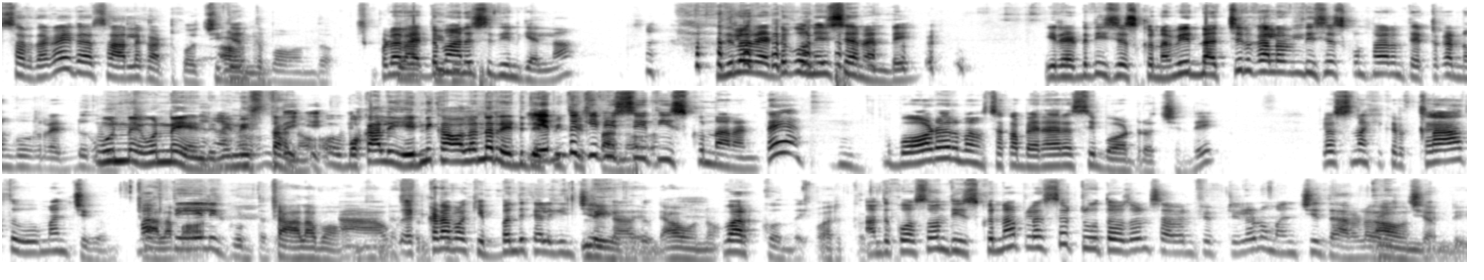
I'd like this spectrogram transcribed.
సరదాగా ఐదారు సార్లు కట్టుకోవచ్చు. ఇది ఎంత. బాగుందో. ఇప్పుడు రెడ్. మానేసి దీనికి వెళ్ళినా? ఇందులో రెడ్ కొనేసానండి. ఈ రెడ్ తీసేసుకున్నా. మీరు నచ్చిన కలర్లు తీసేసుకుంటున్నారని తిట్టకండి ఇంకొక రెడ్. ఉన్నాయి ఉన్నాయండి నేను. ఇస్తాను. ఒకవేళ ఎన్ని కావాలన్నా రెడీ ఎందుకు ఇది తీసుకున్నానంటే బార్డర్ మనకు చక్కగా బెనారసీ బార్డర్ వచ్చింది. ప్లస్ నాకు ఇక్కడ క్లాత్ మంచిగా ఉంది. తేలిగ్గా ఉంటుంది. చాలా బాగుంది. ఎక్కడ మాకు ఇబ్బంది కలిగించే కాదు. అవును. వర్క్ ఉంది. వర్క్ అందుకోసం తీసుకున్నా ప్లస్ టూ థౌజండ్ సెవెన్ ఫిఫ్టీలో నువ్వు మంచి ధరలో అవునండి.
